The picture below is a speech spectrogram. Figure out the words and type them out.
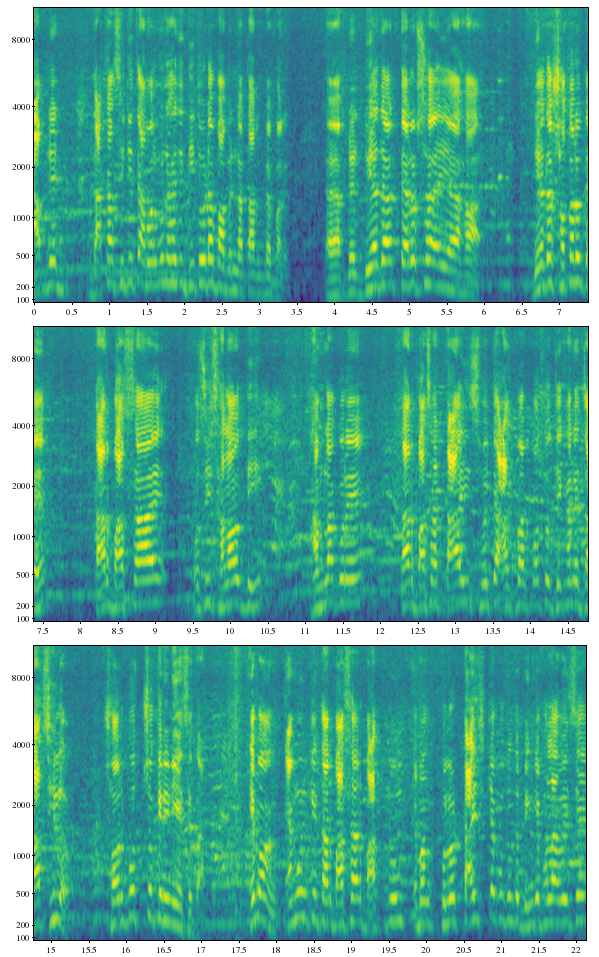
আপনি ঢাকা সিটিতে আমার মনে হয় যে দ্বিতীয়টা পাবেন না তার ব্যাপারে। আহ, আপনার দুই হাজার তেরো হ্যাঁ দুই হাজার সতেরোতে তার বাসায় ওসি সালাউদ্দি হামলা করে তার বাসার টাইলস হইতে আসবার আসবাবপত্র যেখানে যা ছিল সর্বোচ্চ কেড়ে নিয়েছে তার। এবং এমনকি তার বাসার বাথরুম এবং ফ্লোর টাইলসটা পর্যন্ত ভেঙে ফেলা হয়েছে।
